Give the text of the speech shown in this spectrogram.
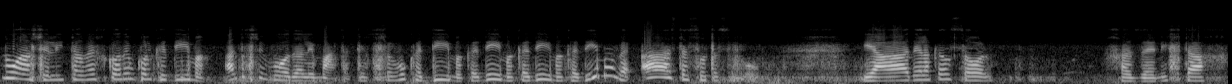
תנועה של להתארך קודם כל קדימה, אל תחשבו עוד על למטה, תחשבו קדימה, קדימה, קדימה, קדימה, ואז תעשו את הסיבוב. יד אל הקרסול, חזה נפתח,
